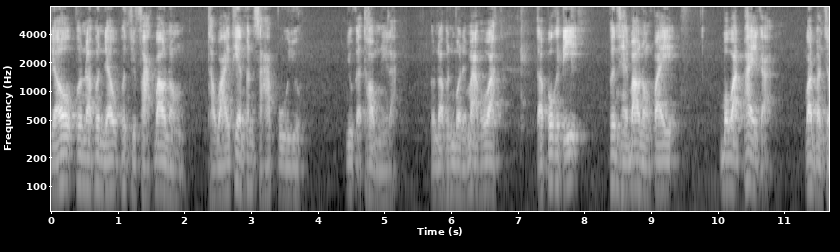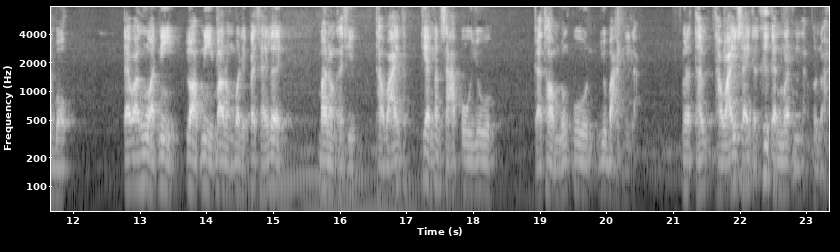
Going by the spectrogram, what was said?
เดี๋ยวเพิ่นว่าเพิ่นเดี๋ยวเพิ่นสิฝากเบ้าน้อง ถวายเทียนพรรษาปูอยู่ อยู่กับทอมนี่ล่ะเพิ่นว่าเพิ่นบ่ได้มาเพราะว่า แต่ปกติเพิ่นให้เบ้าน้องไปบวัดไผ่กะวัดบรรจบก แต่ว่างวดนี้รอบนี้เบ้าน้องบ่ได้ไปไสเลยเบ้าน้องก็สิถวายเทียนพรรษาปูอยู่กระท่อมหลวงปู่อยู่บ้านนี่ล่ะ พิ่นถวายไสก็คือกันหมดนั่นล่ะเพิ่นว่า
